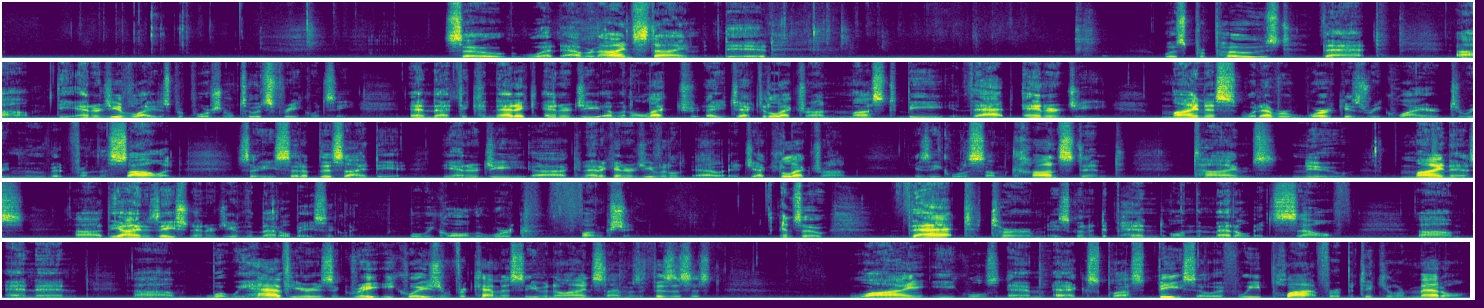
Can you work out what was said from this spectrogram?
So what Albert Einstein did was proposed that um, the energy of light is proportional to its frequency and that the kinetic energy of an ejected electron must be that energy minus whatever work is required to remove it from the solid. So he set up this idea. The energy, uh, kinetic energy of an uh, ejected electron is equal to some constant times nu minus uh, the ionization energy of the metal basically, what we call the work function. And so that term is going to depend on the metal itself. Um, and then um, what we have here is a great equation for chemists, even though Einstein was a physicist, y equals mx plus b. So if we plot for a particular metal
